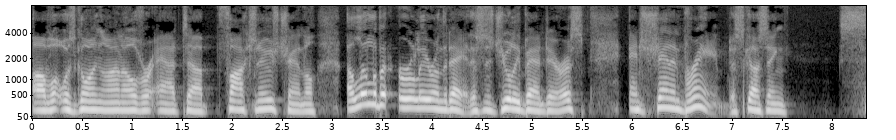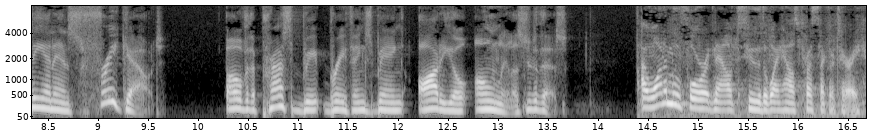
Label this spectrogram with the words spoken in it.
of what was going on over at uh, Fox News Channel a little bit earlier in the day. This is Julie Banderas and Shannon Bream discussing CNN's freakout over the press briefings being audio only. Listen to this. I want to move forward now to the White House press secretary.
